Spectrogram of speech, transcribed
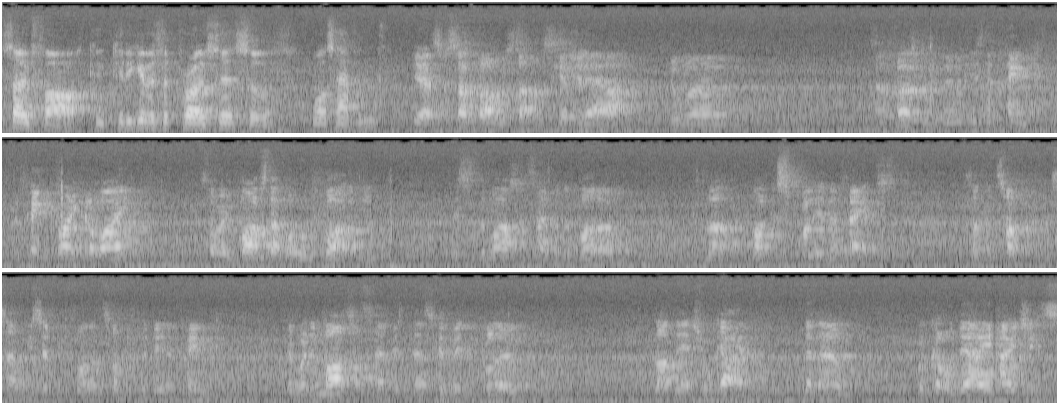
so far can, can you give us a process of what's happened? Yeah, so so far we're starting to sketch it out. Um, so the first thing we do is the pink, the pink breaking away. So we've masked up all the bottom. This is the master tape at the bottom like, like splitting effect. So the top, so we said before, the top is going to be the pink, then when the margins have it, that's going to be the blue, like the actual game. Then um, we've got all the AHs,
